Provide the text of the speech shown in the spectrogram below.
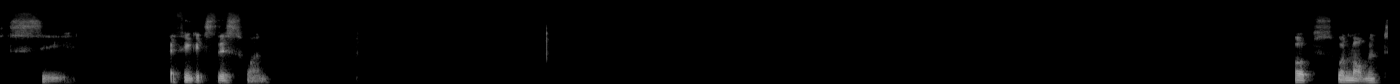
let's see. I think it's this one. Oops, one moment.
